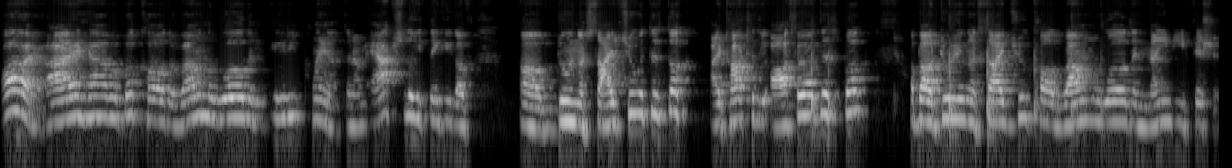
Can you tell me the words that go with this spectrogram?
All right. I have a book called Around the World in 80 Plants, and I'm actually thinking of of doing a side shoot with this book. I talked to the author of this book about doing a side shoot called Around the World in 90 Fishes.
